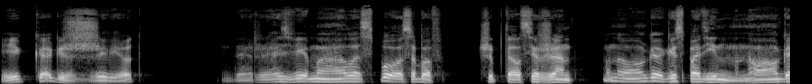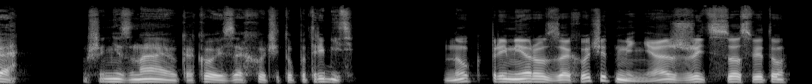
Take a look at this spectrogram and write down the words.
«И как сживет?» «Да разве мало способов?» — шептал сержант. «Много, господин, много. Уж и не знаю, какой захочет употребить». «Ну, к примеру, захочет меня сжить сосвету.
